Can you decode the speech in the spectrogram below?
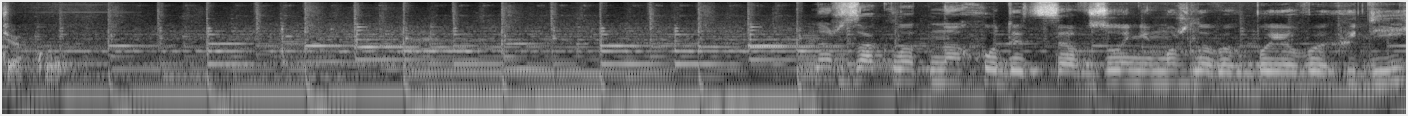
Дякую. Заклад знаходиться в зоні можливих бойових дій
